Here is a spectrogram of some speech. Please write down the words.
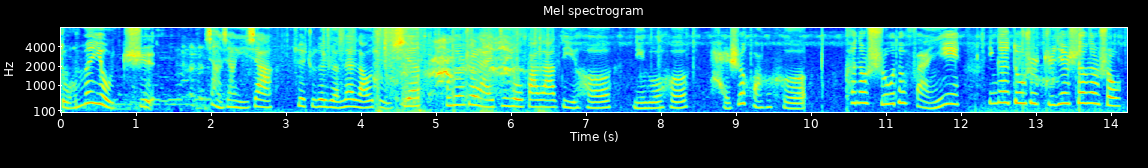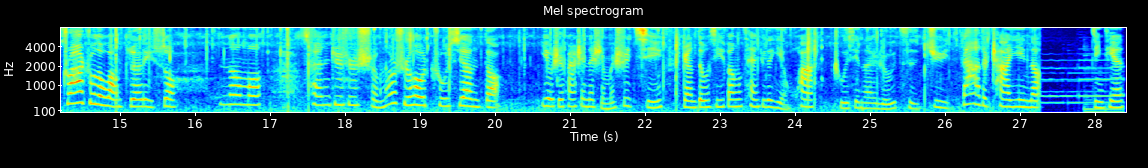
多么有趣！想象一下，最初的人类老祖先，不论是来自幼发拉底河、尼罗河，还是黄河，看到食物的反应，应该都是直接伸了手，抓住了往嘴里送。那么，餐具是什么时候出现的？又是发生了什么事情，让东西方餐具的演化出现了如此巨大的差异呢？今天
